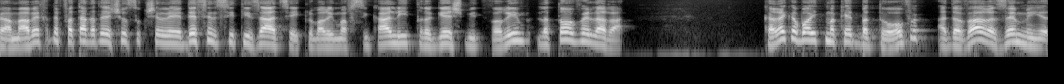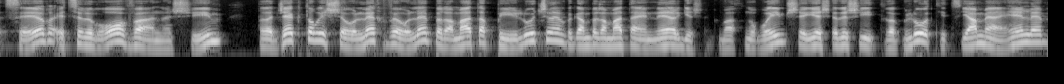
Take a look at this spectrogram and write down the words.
והמערכת מפתחת איזשהו סוג של דסנסיטיזציה, כלומר היא מפסיקה להתרגש מדברים לטוב ולרע. כרגע בוא נתמקד בטוב, הדבר הזה מייצר אצל רוב האנשים trajectory שהולך ועולה ברמת הפעילות שלהם וגם ברמת האנרגיה שלהם. כלומר אנחנו רואים שיש איזושהי התרגלות, יציאה מההלם.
